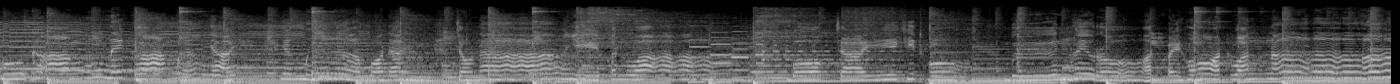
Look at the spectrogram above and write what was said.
ถูกขังในกลางเมืองใหญ่ ยังเมื่อบ่ได้เจ้านายพันว่าบอกใจคิดโทษบืนให้รอดไปฮอดวันนั้น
